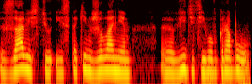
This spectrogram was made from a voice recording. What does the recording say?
завистью и с таким желанием э, видеть его в гробу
